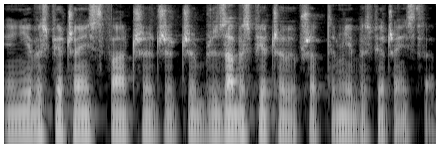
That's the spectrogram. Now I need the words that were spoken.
niebezpieczeństwa, czy, czy, czy zabezpieczyły przed tym niebezpieczeństwem.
